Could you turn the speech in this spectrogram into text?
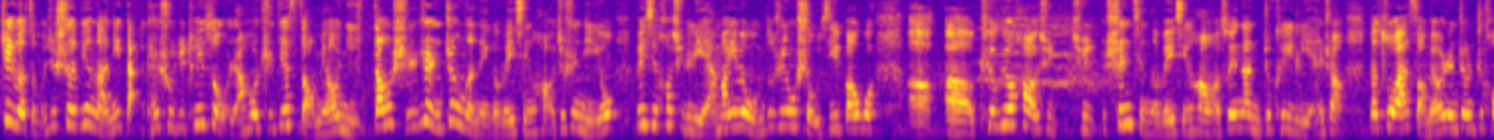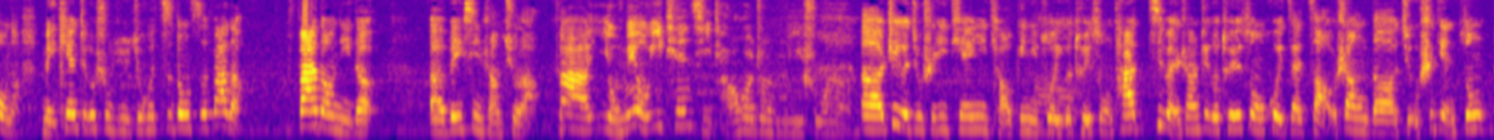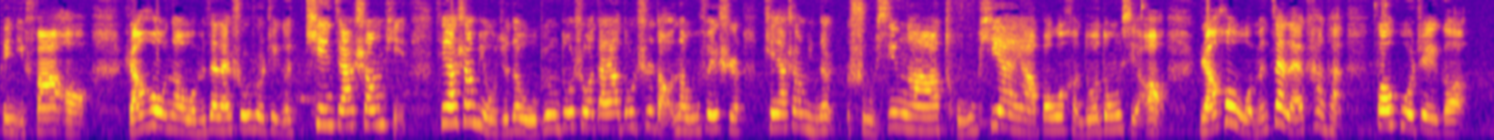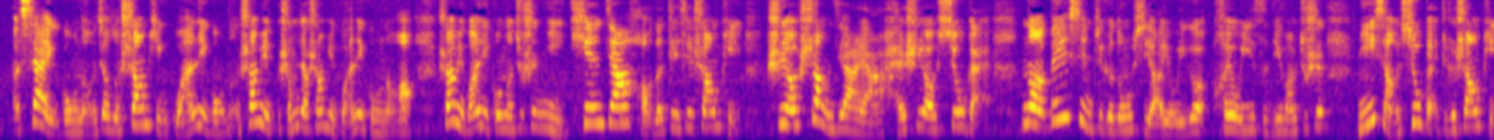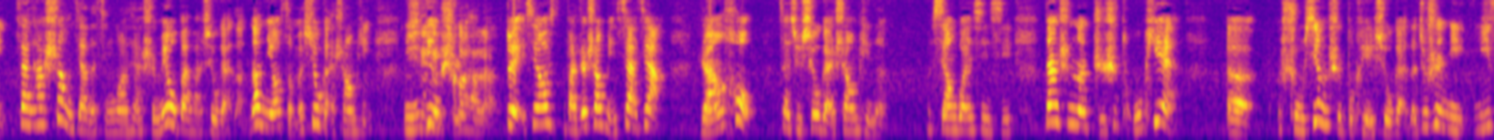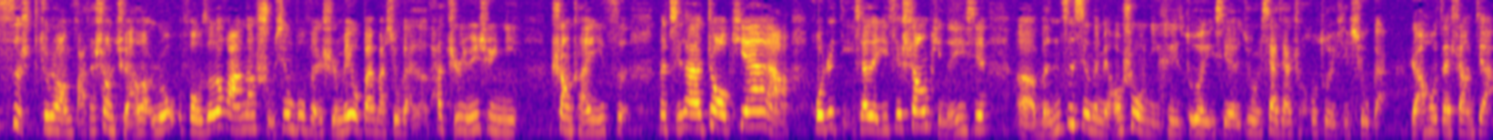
这个怎么去设定呢？你打开数据推送，然后直接扫描你当时认证的那个微信号，就是你用微信号去连嘛，因为我们都是用手机，包括呃呃 QQ 号去去申请的微信号嘛，所以呢你就可以连上。那做完扫描认证之后呢，每天这个数据就会自动自发的发到你的呃微信上去了。那有没有一天几条或者这么一说呢？呃，这个就是一天一条给你做一个推送，它基本上这个推送会在早上的九十点钟给你发哦。然后呢，我们再来说说这个添加商品。添加商品，我觉得我不用多说，大家都知道，那无非是添加商品的属性啊、图片呀、包括很多东西啊。然后我们再来看看，包括这个。呃，下一个功能叫做商品管理功能。商品什么叫商品管理功能啊？商品管理功能就是你添加好的这些商品是要上架呀，还是要修改？那微信这个东西啊，有一个很有意思的地方，就是你想修改这个商品，在它上架的情况下是没有办法修改的。那你要怎么修改商品？你一定是撤下来。对，先要把这商品下架，然后再去修改商品的相关信息。但是呢，只是图片，呃，属性是不可以修改的，就是你一次就要把它上全了，如否则的话，那属性部分是没有办法修改的，它只允许你上传一次。那其他的照片呀、或者底下的一些商品的一些呃文字性的描述，你可以做一些，就是下架之后做一些修改，然后再上架。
